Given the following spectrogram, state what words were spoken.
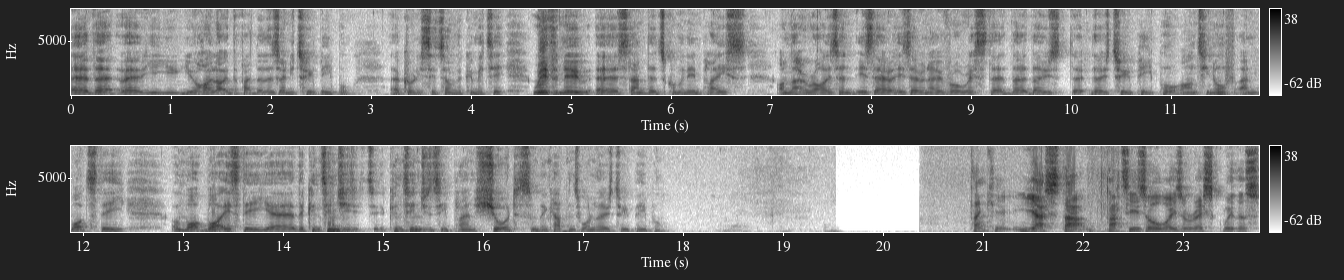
uh, that uh, you, you highlight the fact that there's only two people uh, currently sit on the committee with new uh, standards coming in place on the horizon is there is there an overall risk that, that those that those two people aren't enough and what's the and what what is the uh, the contingency contingency plan should something happen to one of those two people Thank you. Yes, that that is always a risk with a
